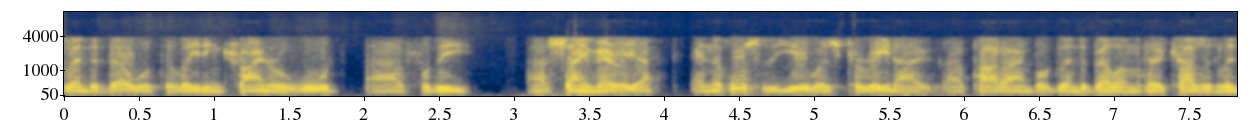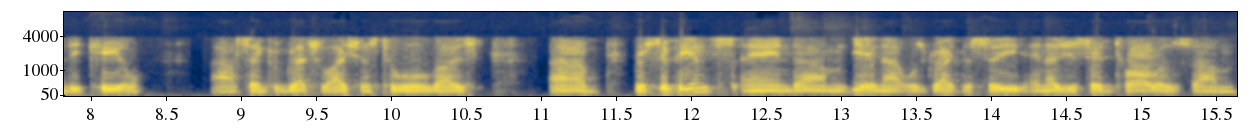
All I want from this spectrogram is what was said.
Glenda Bell with the leading trainer award uh, for the uh, same area. And the horse of the year was Carino, uh, part owned by Glenda Bell and her cousin Lindy Keel. so congratulations to all those recipients. And um, yeah, no, it was great to see. And as you said, Tyler's um,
